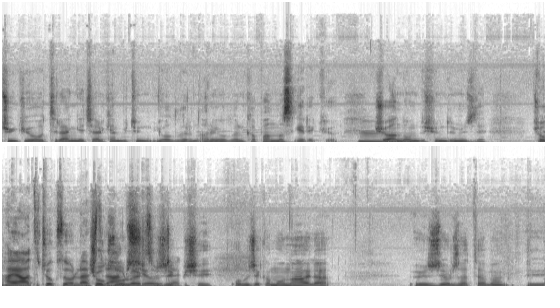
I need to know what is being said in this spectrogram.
Çünkü o tren geçerken bütün yolların, ara yolların kapanması gerekiyor. Hmm. Şu anda onu düşündüğümüzde çok Hayatı çok zorlaştıran çok zorlaştıracak bir şey olacak. bir şey olacak ama onu hala özlüyoruz. Hatta ben e,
